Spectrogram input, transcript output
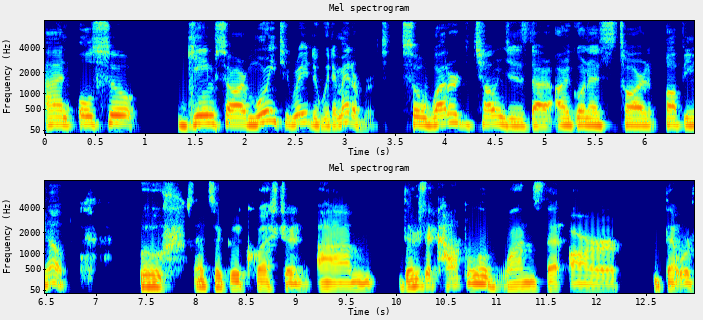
and also games are more integrated with the metaverse so what are the challenges that are going to start popping out Oof, that's a good question. Um, there's a couple of ones that are that were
